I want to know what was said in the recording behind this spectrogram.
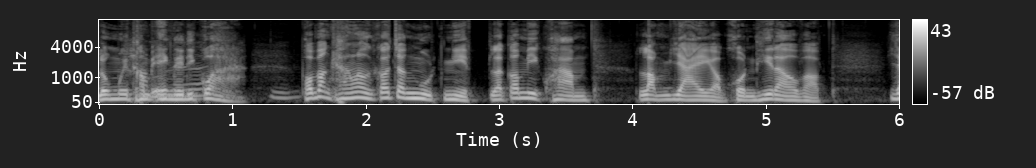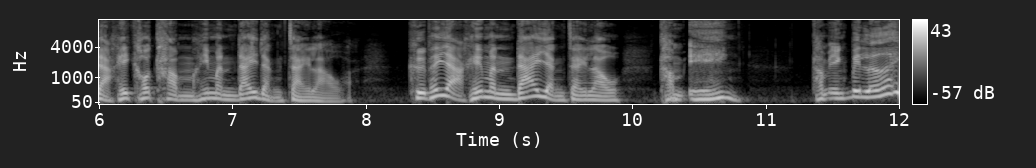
ลงมือทำเองเลยดีกว่า เพราะบางครั้งเราก็จะหงุดหงิด แล้วก็มีความลำใยกับคนที่เราแบบอยากให้เขาทำให้มันได้อย่างใจเราอะคือถ้าอยากให้มันได้อย่างใจเราทำเองทำเองไปเลย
